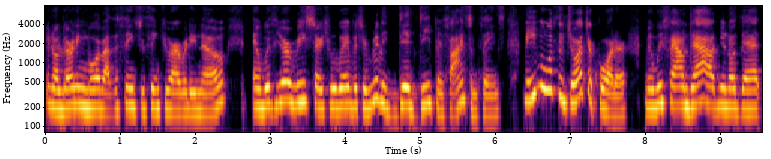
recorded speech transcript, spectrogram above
you know, learning more about the things you think you already know. And with your research, we were able to really dig deep and find some things. I mean, even with the Georgia quarter, I mean, we found out, you know, that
